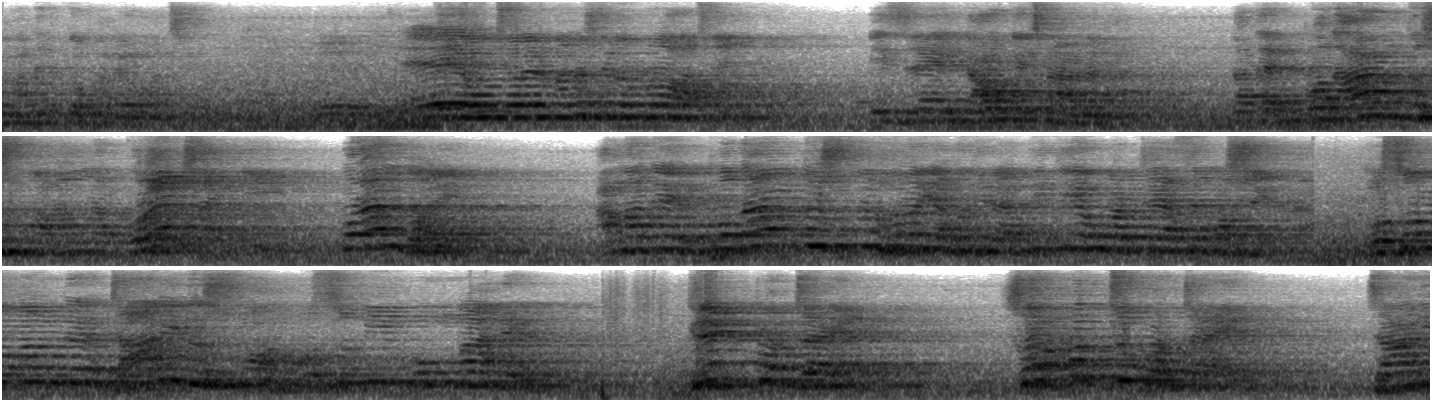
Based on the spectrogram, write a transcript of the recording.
আমাদের কপালেও আছে। এই অঞ্চলের মানুষের উপর আছে। ইসরায়েল কাউকে ছাড়বে না। তাদের প্রধান দুশ্মন আল্লাহ কোরআন সাক্ষী কোরআন বলে আমাদের প্রধান দুশ্মন হলো ইহুদিরা দ্বিতীয় পর্যায়ে আছে মুশরিকরা মুসলমানদের জানি দুশ্মন মুসলিম উম্মাহের গ্রেট পর্যায়ে সর্বোচ্চ পর্যায়ে জানি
